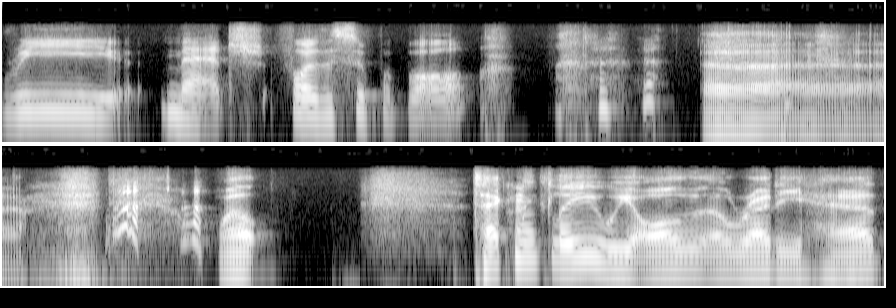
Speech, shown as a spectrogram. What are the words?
rematch for the Super Bowl? uh, well, technically, we all already had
